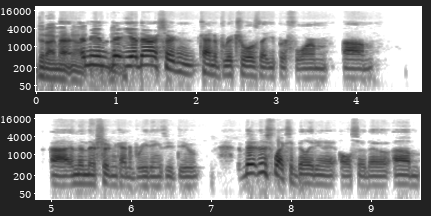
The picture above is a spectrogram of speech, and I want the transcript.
that I might not I mean, th- yeah, there are certain kind of rituals that you perform, um, uh, and then there's certain kind of readings you do. There, there's flexibility in it, also, though. Um,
